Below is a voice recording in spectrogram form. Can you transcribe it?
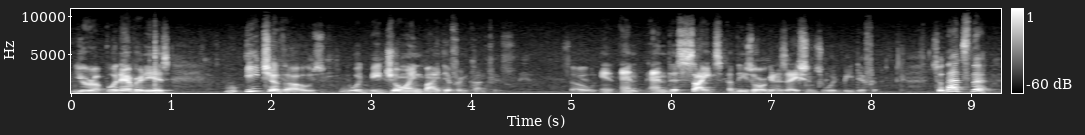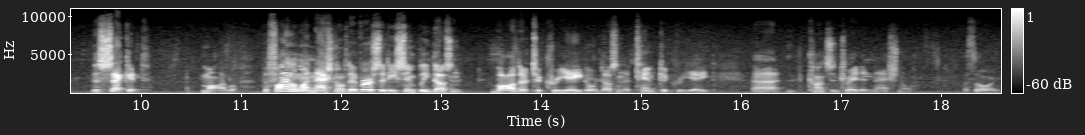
Europe, whatever it is, each of those would be joined by different countries. So, in, and, and the sites of these organizations would be different. So that's the, the second model. The final one, national diversity, simply doesn't bother to create or doesn't attempt to create uh, concentrated national authority.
